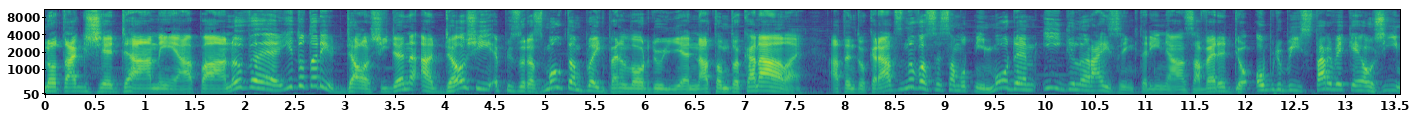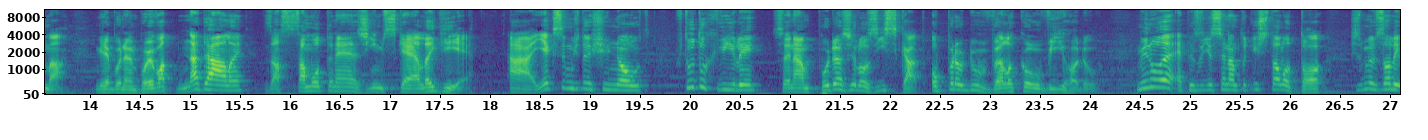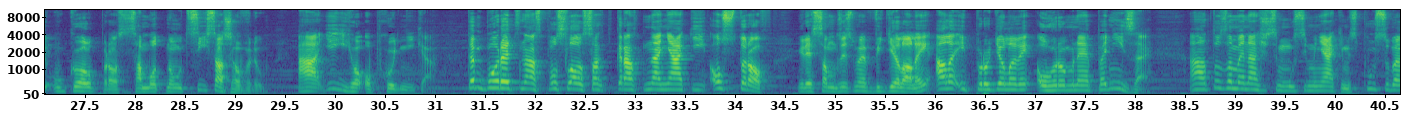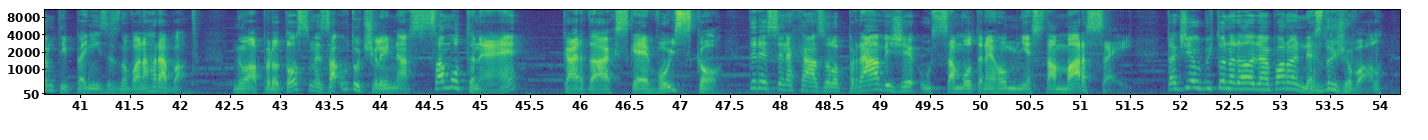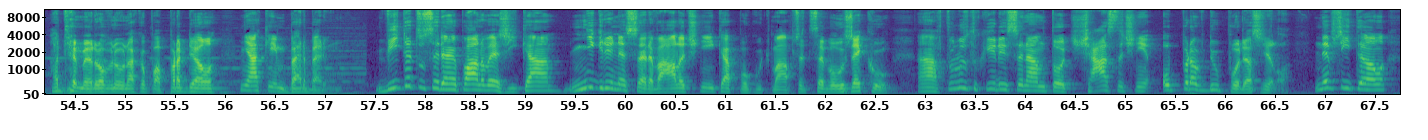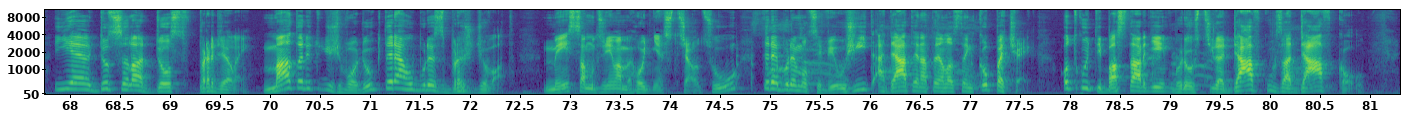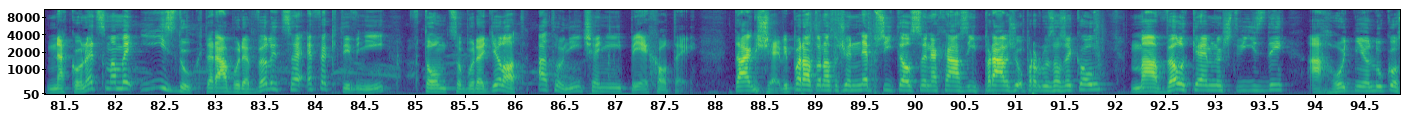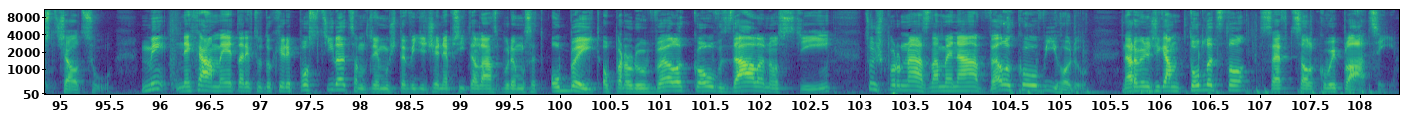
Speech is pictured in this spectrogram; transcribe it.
No takže dámy a pánové, je to tady další den a další epizoda z Mountain Blade Banlordu je na tomto kanále. A tentokrát znova se samotným modem Eagle Rising, který nás zavede do období starověkého Říma, kde budeme bojovat nadále za samotné římské legie. A jak si můžete všimnout, v tuto chvíli se nám podařilo získat opravdu velkou výhodu. V minulé epizodě se nám totiž stalo to, že jsme vzali úkol pro samotnou císařovnu a jejího obchodníka. Ten borec nás poslal sakra na nějaký ostrov, kde samozřejmě jsme vydělali, ale i prodělali ohromné peníze. A to znamená, že si musíme nějakým způsobem ty peníze znova nahrabat. No a proto jsme zautočili na samotné kartákské vojsko, které se nacházelo právě že u samotného města Marseille. Takže už bych to nadále, dáme pánové, nezdržoval a jdeme rovnou nakopat prdel nějakým berberům. Víte, co se, dámy pánové, říká? Nikdy neser válečníka, pokud má před sebou řeku. A v tuhle chvíli se nám to částečně opravdu podařilo. Nepřítel je docela dost v prdeli. Má tady totiž vodu, která ho bude zbržďovat. My samozřejmě máme hodně střelců, které bude moci využít a dáte na tenhle ten kopeček, odkud ty bastardi budou střílet dávku za dávkou. Nakonec máme jízdu, která bude velice efektivní tom, co bude dělat, a to ničení pěchoty. Takže vypadá to na to, že nepřítel se nachází právě opravdu za řekou, má velké množství jízdy a hodně lukostřelců. My necháme je tady v tuto chvíli postřílet, samozřejmě můžete vidět, že nepřítel nás bude muset obejít opravdu velkou vzdáleností, což pro nás znamená velkou výhodu. Na rovinu říkám, tohleto se v celku vyplácí.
